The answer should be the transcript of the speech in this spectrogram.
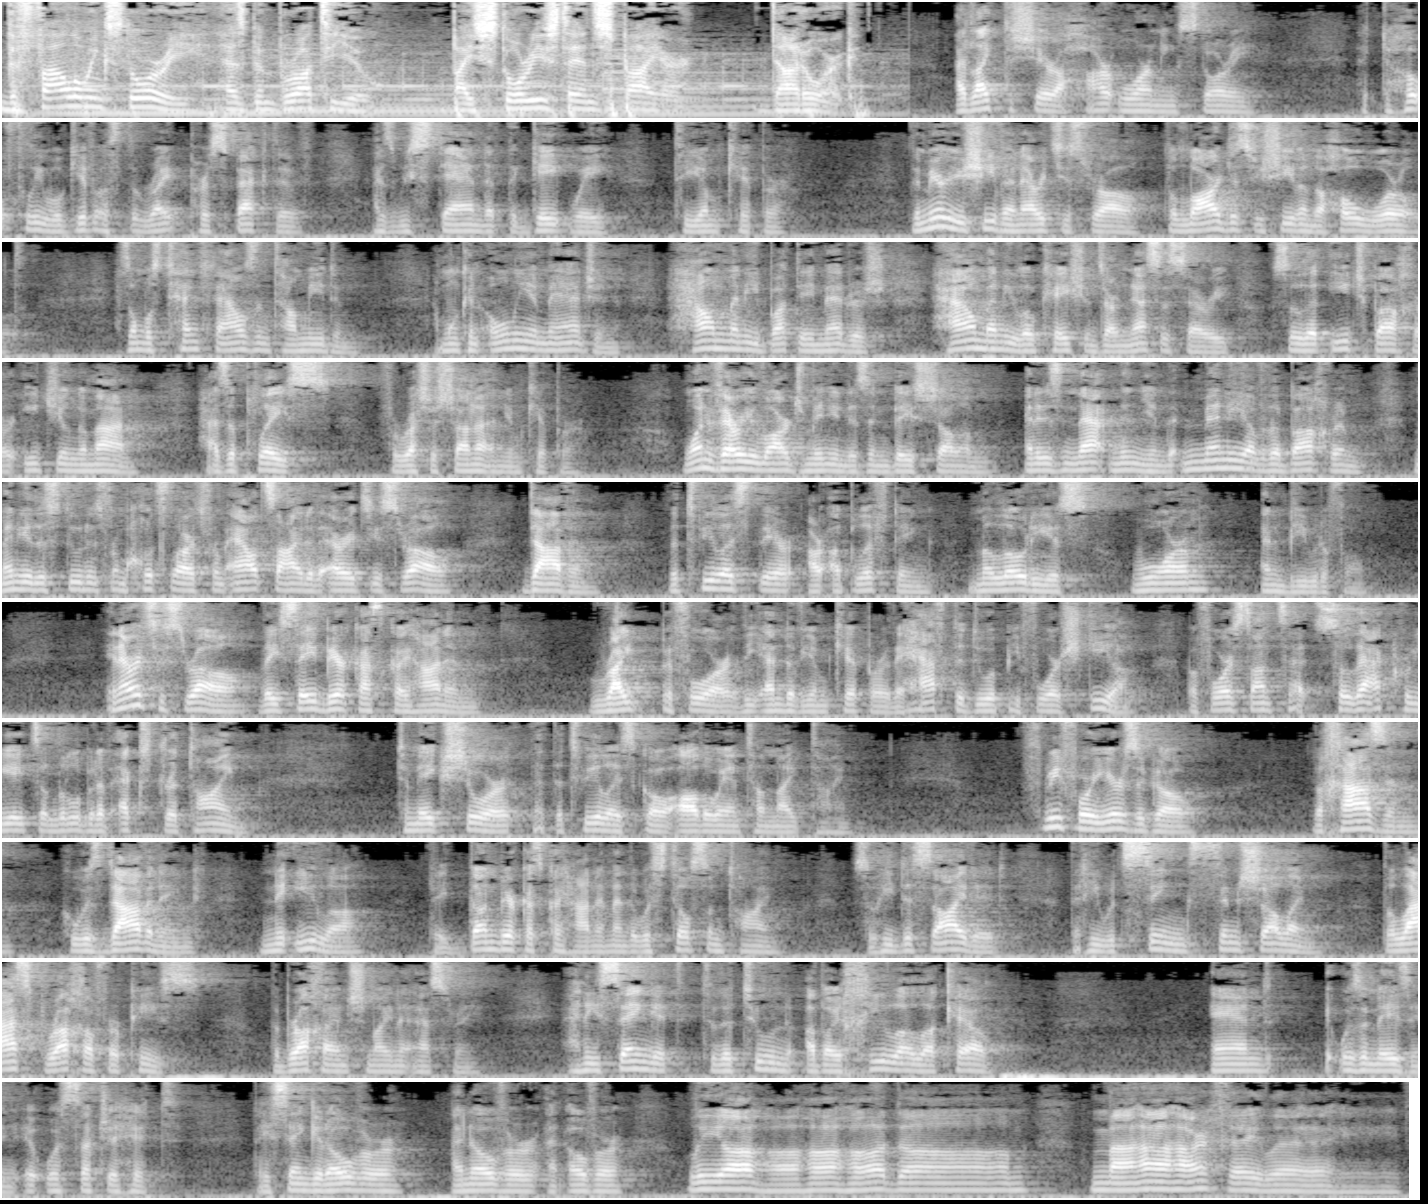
The following story has been brought to you by StoriesToInspire.org. I'd like to share a heartwarming story that hopefully will give us the right perspective as we stand at the gateway to Yom Kippur. The Mir Yeshiva in Eretz Yisrael, the largest yeshiva in the whole world, has almost 10,000 Talmidim. And one can only imagine how many Batei Medrash, how many locations are necessary so that each Bachar, each young man, has a place for Rosh Hashanah and Yom Kippur. One very large minyan is in Beis Shalom, and it is in that minyan that many of the Bachrim, many of the students from Chutz La'aretz, from outside of Eretz Yisrael, daven. The tefillahs there are uplifting, melodious, warm, and beautiful. In Eretz Yisrael, they say Birkas Kohanim right before the end of Yom Kippur. They have to do it before Shkia, before sunset, so that creates a little bit of extra time to make sure that the tefillahs go all the way until nighttime. Three, four years ago, the Chazan, who was davening Ne'ilah, they'd done Birkas Kohanim and there was still some time. So he decided that he would sing Sim Shalom, the last bracha for peace, the bracha in Shemoneh Esrei. And he sang it to the tune of Eichila Lakel. And it was amazing. It was such a hit. They sang it over and over and over.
